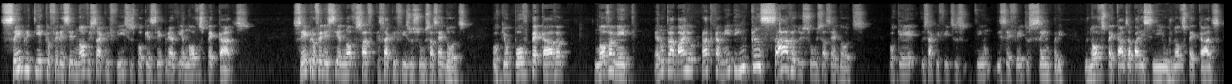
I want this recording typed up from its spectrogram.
Sempre tinha que oferecer novos sacrifícios, porque sempre havia novos pecados. Sempre oferecia novos sacrifícios os sumos sacerdotes, porque o povo pecava novamente. Era um trabalho praticamente incansável dos sumos sacerdotes porque os sacrifícios tinham de ser feitos sempre. Os novos pecados apareciam, os novos pecados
